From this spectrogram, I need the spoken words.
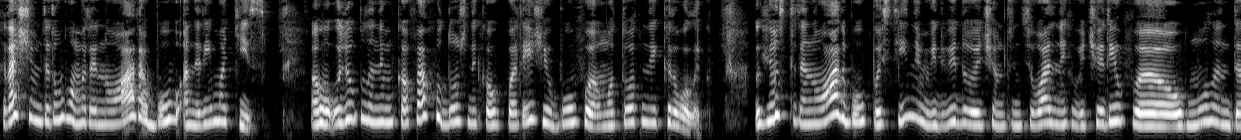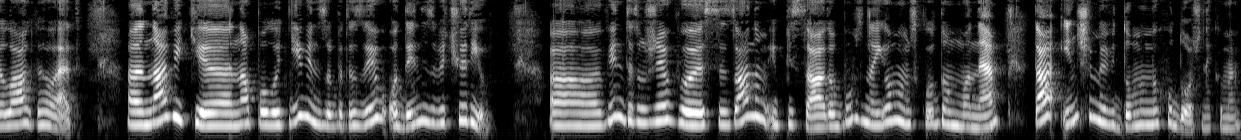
Кращим другом Ренуара був Анрі Матіс. Е, Улюбленим кафе художника в Парижі був е, моторний кролик. Гюст Ренуар був постійним відвідувачем танцювальних вечорів е, в Мулен де ла Галет. Навіть на полотні він зобразив один із вечорів. Е, Він дружив з Сезаном і Пісаро, був знайомим з Клодом Моне та іншими відомими художниками.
